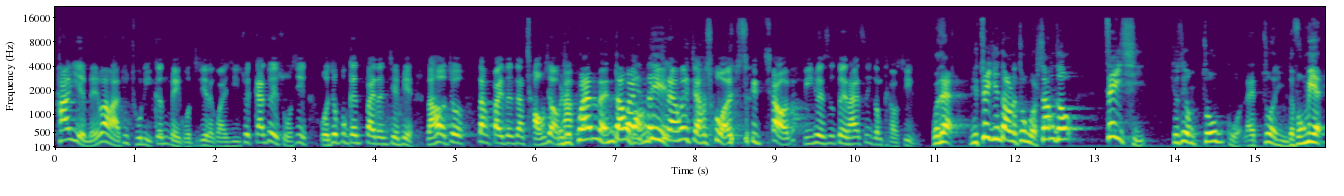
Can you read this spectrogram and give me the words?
他也没办法去处理跟美国之间的关系，所以干脆索性我就不跟拜登见面，然后就让拜登这样嘲笑他，我就关门当皇帝。竟然会讲说我要去睡觉，这的确是对他是一种挑衅。不是，你最近到了中国商周这一期就是用中国来做你们的封面，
